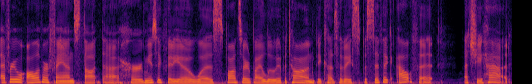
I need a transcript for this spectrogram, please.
every all of our fans thought that her music video was sponsored by Louis Vuitton because of a specific outfit that she had.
